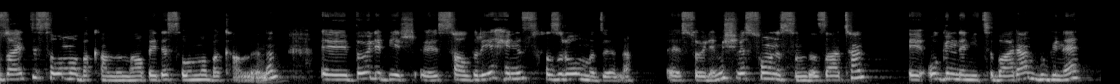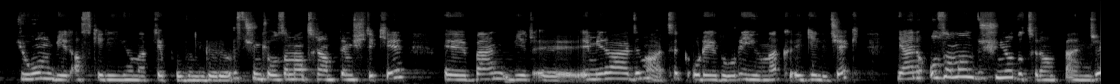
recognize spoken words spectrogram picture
özellikle Savunma Bakanlığı'nın, ABD Savunma Bakanlığı'nın böyle bir saldırıya henüz hazır olmadığını söylemiş ve sonrasında zaten o günden itibaren bugüne yoğun bir askeri yığınak yapıldığını görüyoruz. Çünkü o zaman Trump demişti ki e, ben bir e, emir verdim artık oraya doğru yığınak e, gelecek. Yani o zaman düşünüyordu Trump bence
